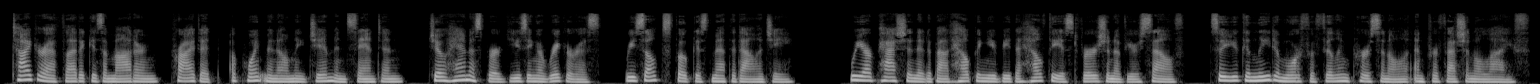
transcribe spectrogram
Tiger Athletic is a modern, private, appointment only gym in Sandton, Johannesburg using a rigorous, results focused methodology. We are passionate about helping you be the healthiest version of yourself, so you can lead a more fulfilling personal and professional life.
